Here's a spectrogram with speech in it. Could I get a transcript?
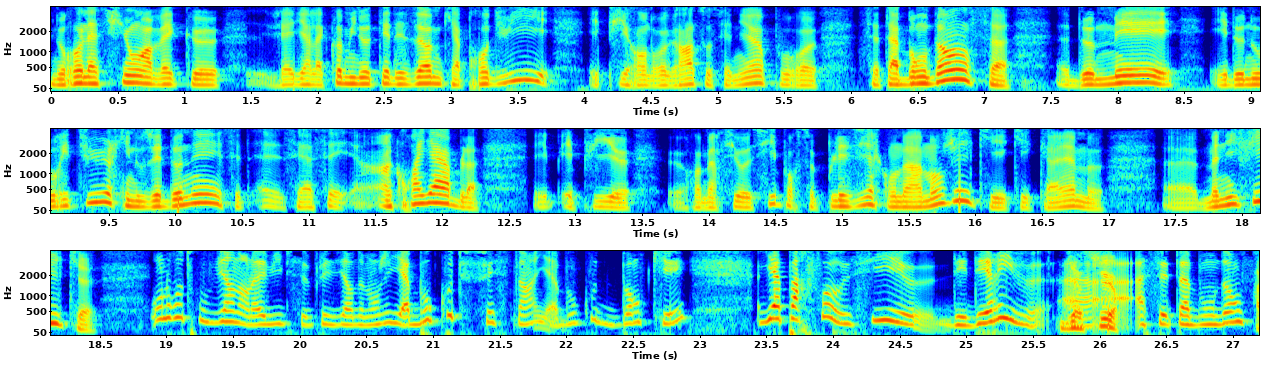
une relation avec, j'allais dire, la communauté des hommes qui a produit, et puis rendre grâce au Seigneur pour euh, cette abondance de mets et de nourriture qui nous est donnée. C'est assez incroyable. Et, puis euh, remercier aussi pour ce plaisir qu'on a à manger, qui est, qui est quand même euh, magnifique. On le retrouve bien dans la Bible, ce plaisir de manger. Il y a beaucoup de festins, il y a beaucoup de banquets. Il y a parfois aussi des dérives à, à, cette abondance.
